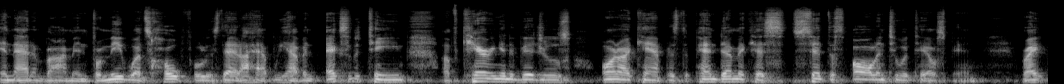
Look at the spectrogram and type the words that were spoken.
in that environment? For me, what's hopeful is that I have we have an excellent team of caring individuals on our campus. The pandemic has sent us all into a tailspin, right?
